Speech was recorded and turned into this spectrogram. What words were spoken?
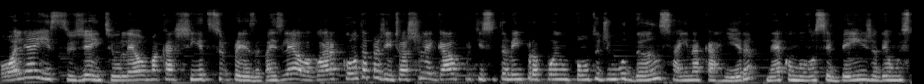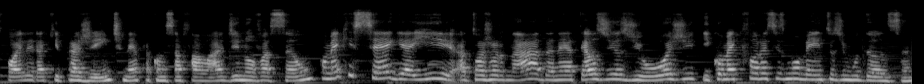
Olha isso, gente. O Léo é uma caixinha de surpresa. Mas, Léo, agora conta pra gente. Eu acho legal porque isso também propõe um ponto de mudança aí na carreira, né? Como você bem já deu um spoiler aqui pra gente, né? Para começar a falar de inovação. Como é que segue aí a tua jornada, né? Até os dias de hoje e como é que foram esses momentos de mudança?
